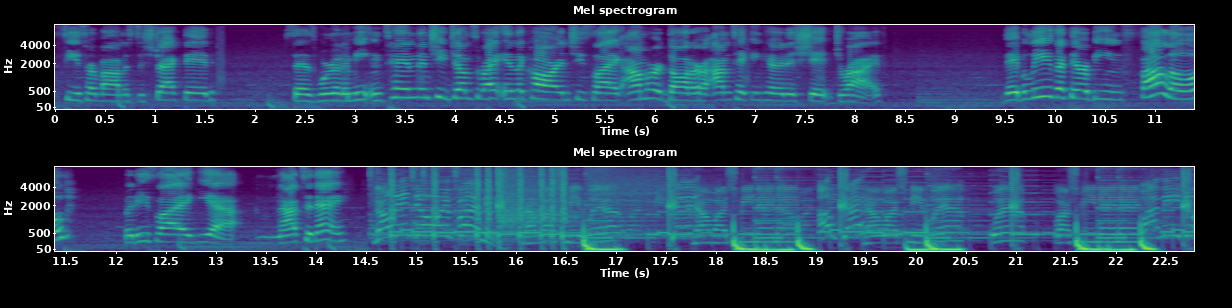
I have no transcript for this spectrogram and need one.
sees her mom is distracted. says we're gonna meet in 10 then she jumps right in the car and she's like i'm her daughter i'm taking care of this shit drive they believe that they're being followed but he's like yeah not today Don't do it for me. Now watch me whip. Now watch me nay. Watch me nay nay. Why me do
